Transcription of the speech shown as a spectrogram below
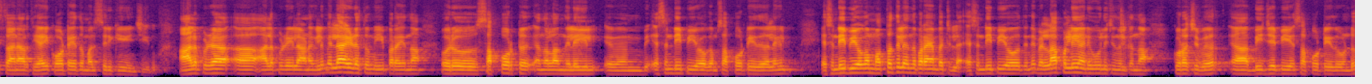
സ്ഥാനാർത്ഥിയായി കോട്ടയത്ത് മത്സരിക്കുകയും ചെയ്തു. ആലപ്പുഴ ആലപ്പുഴയിലാണെങ്കിലും എല്ലായിടത്തും ഈ പറയുന്ന ഒരു സപ്പോർട്ട് എന്നുള്ള നിലയിൽ എസ് യോഗം സപ്പോർട്ട് ചെയ്ത് അല്ലെങ്കിൽ എസ് എൻ ഡി പി യോഗം മൊത്തത്തിൽ എന്ന് പറയാൻ പറ്റില്ല. എസ് എൻ ഡി പി യോഗത്തിന് വെള്ളാപ്പള്ളിയെ അനുകൂലിച്ച് നിൽക്കുന്ന കുറച്ച് പേർ ബി ജെ പിയെ സപ്പോർട്ട് ചെയ്തുകൊണ്ട്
